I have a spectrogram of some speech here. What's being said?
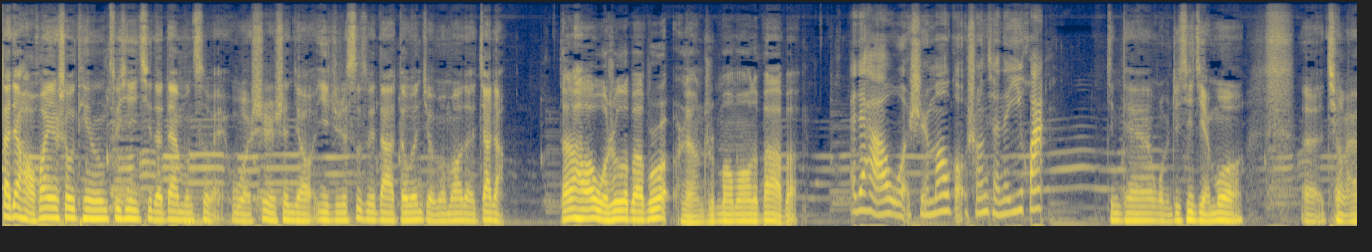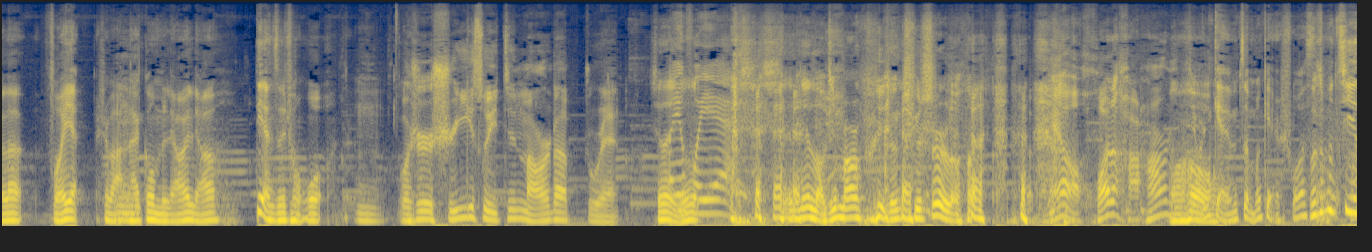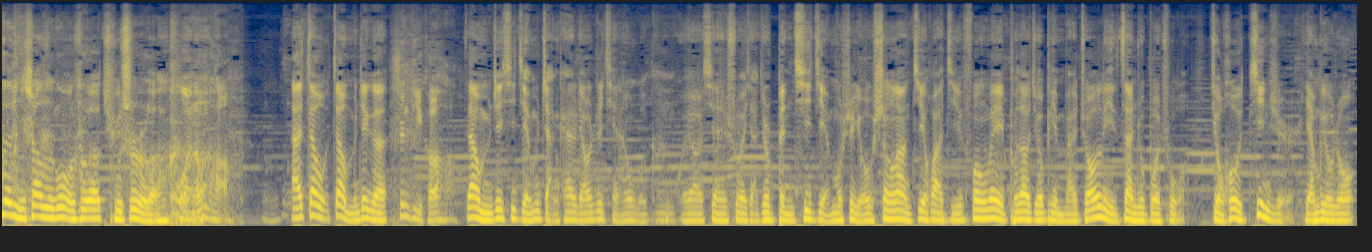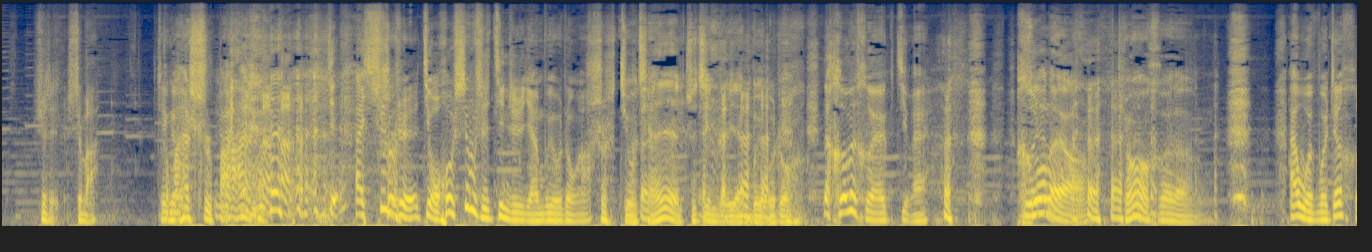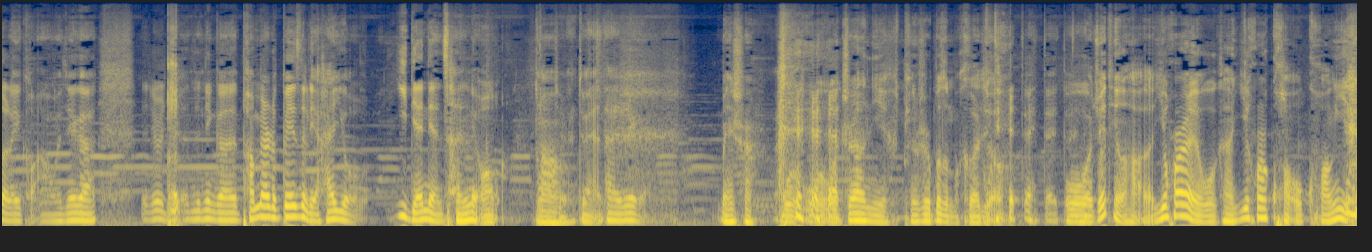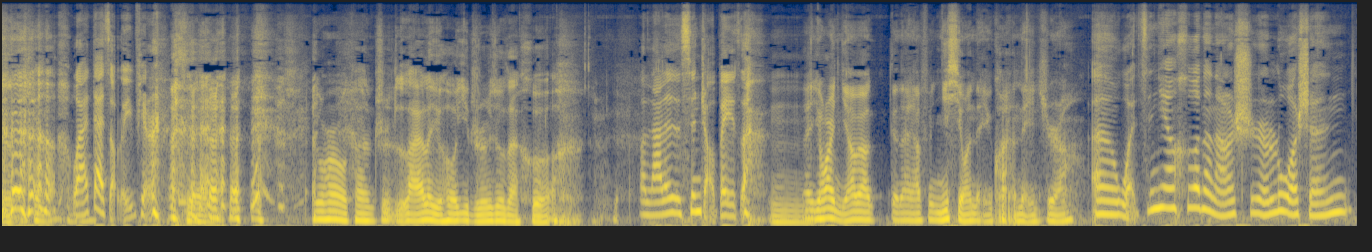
大家好，欢迎收听最新一期的弹幕刺猬，我是深交一只四岁大德文卷毛猫的家长。大家好，我是恶霸波，两只猫猫的爸爸。大家好，我是猫狗双全的一花。今天我们这期节目，呃，请来了佛爷，是吧？嗯来跟我们聊一聊电子宠物。嗯，我是十一岁金毛的主人，现在已经欢迎。那老金毛不是已经去世了吗？没有活得好好的，哦你给人怎么给人说死？我怎么记得你上次跟我说要去世了？我能跑，哎，在我在我们这个身体可好？在我们这期节目展开聊之前，我可我要先说一下，就是本期节目是由声浪计划及风味葡萄酒品牌 Jolly 赞助播出，酒后禁止言不由衷，是这是吧？这个还十八呀？这哎，是不是酒后是不是禁止言不由衷啊？是酒前也只禁止言不由衷，那喝没喝呀？几位？喝了呀，挺好喝的。哎，我我真喝了一口啊！我这个就是那个旁边的杯子里还有一点点残留，啊，对它这个，没事儿，我我我知道你平时不怎么喝酒，对对对对，我觉得挺好的。一会儿也我看一会儿狂狂饮，我还带走了一瓶，对，一会儿我看这来了以后一直就在喝，我来了就先找杯子。嗯那，一会儿你要不要跟大家分？你喜欢哪一款哪一支啊？呃，我今天喝的呢是洛神，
